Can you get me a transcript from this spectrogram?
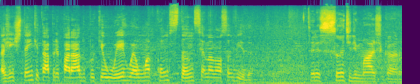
a gente tem que estar preparado porque o erro é uma constância na nossa vida. Interessante demais, cara.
